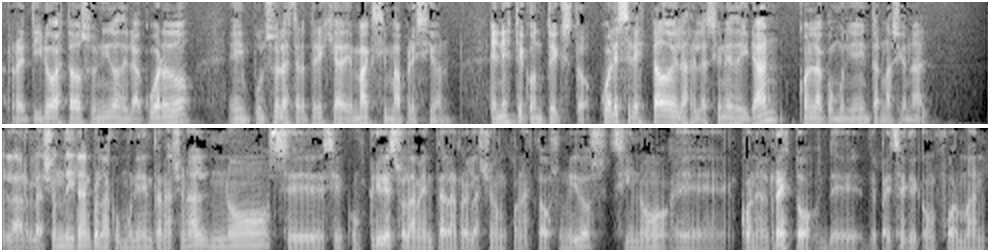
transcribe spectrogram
retiró a Estados Unidos del acuerdo e impulsó la estrategia de máxima presión. En este contexto, ¿cuál es el estado de las relaciones de Irán con la comunidad internacional? La relación de Irán con la comunidad internacional no se circunscribe solamente a la relación con Estados Unidos, sino eh, con el resto de, países que conforman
